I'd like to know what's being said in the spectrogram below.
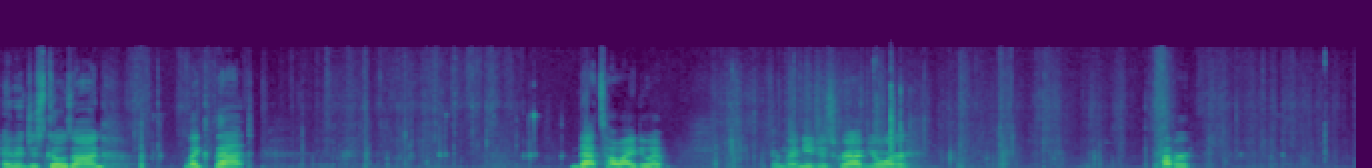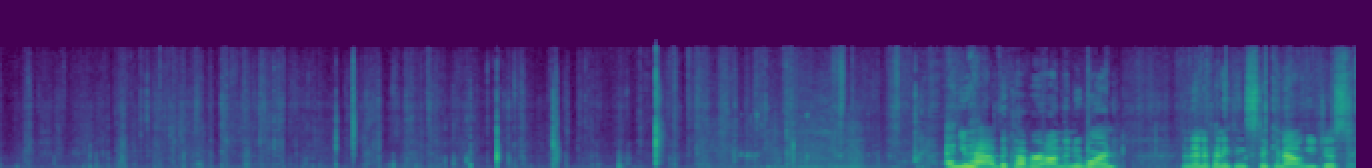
And it just goes on like that. That's how I do it. And then you just grab your cover And you have the cover on the newborn. And then if anything's sticking out, you just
